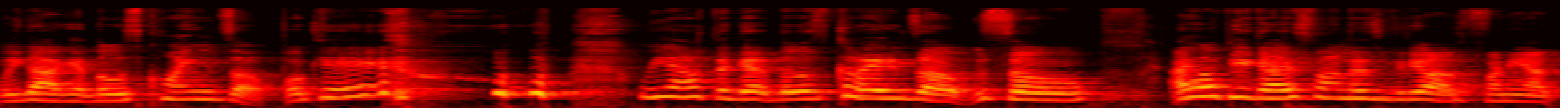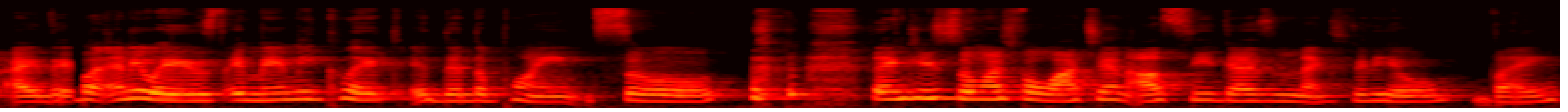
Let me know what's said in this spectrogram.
we gotta get those coins up, okay? we have to get those coins up. So I hope you guys found this video as funny as I did. But anyways, it made me click. It did the point. So thank you so much for watching. I'll see you guys in the next video. Bye.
